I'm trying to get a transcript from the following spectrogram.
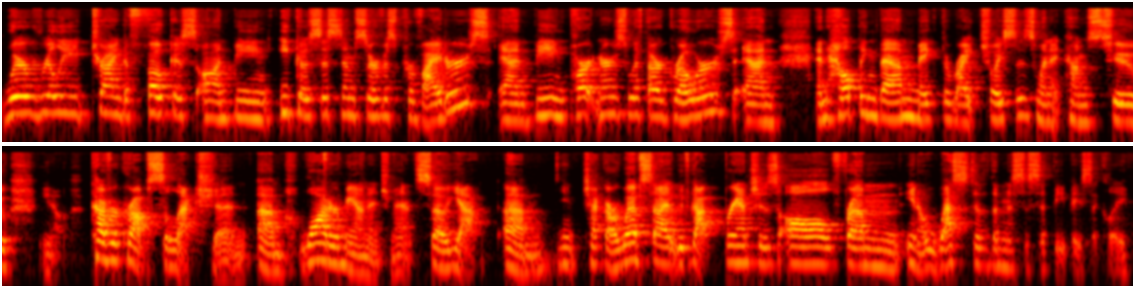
we're really trying to focus on being ecosystem service providers and being partners with our growers and and helping them make the right choices when it comes to, you know, cover crop selection, um, water management. So yeah, um, check our website. We've got branches all from you know west of the Mississippi, basically.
